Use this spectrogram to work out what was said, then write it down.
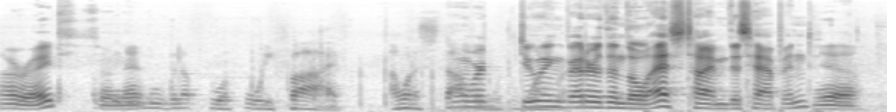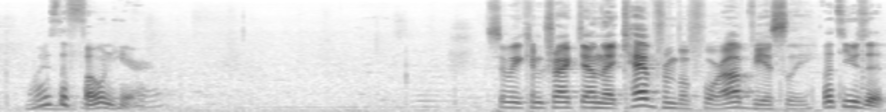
All right. So now, Moving up to a 45. I want to stop Well, we're with one doing word. better than the last time this happened, Yeah. Why is the phone here? so we can track down that cab from before, obviously. Let's use it.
